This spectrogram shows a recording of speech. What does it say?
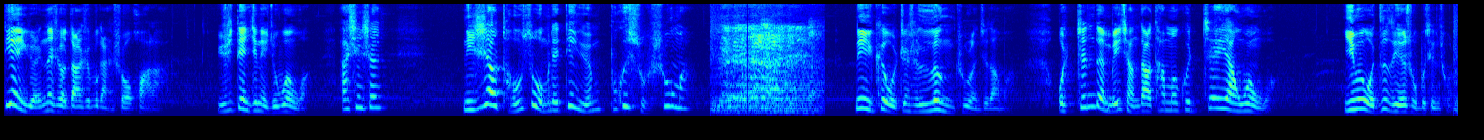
店员那时候当时不敢说话了。于是店经理就问我：“啊，先生。”你是要投诉我们的店员不会数数吗？那一刻我真是愣住了，你知道吗？我真的没想到他们会这样问我，因为我自己也数不清楚了。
